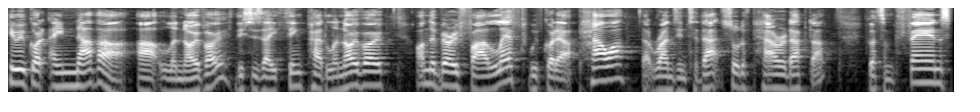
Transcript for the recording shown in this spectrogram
Here we've got another uh, Lenovo. This is a ThinkPad Lenovo. On the very far left, we've got our power that runs into that sort of power adapter. You've got some fans.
